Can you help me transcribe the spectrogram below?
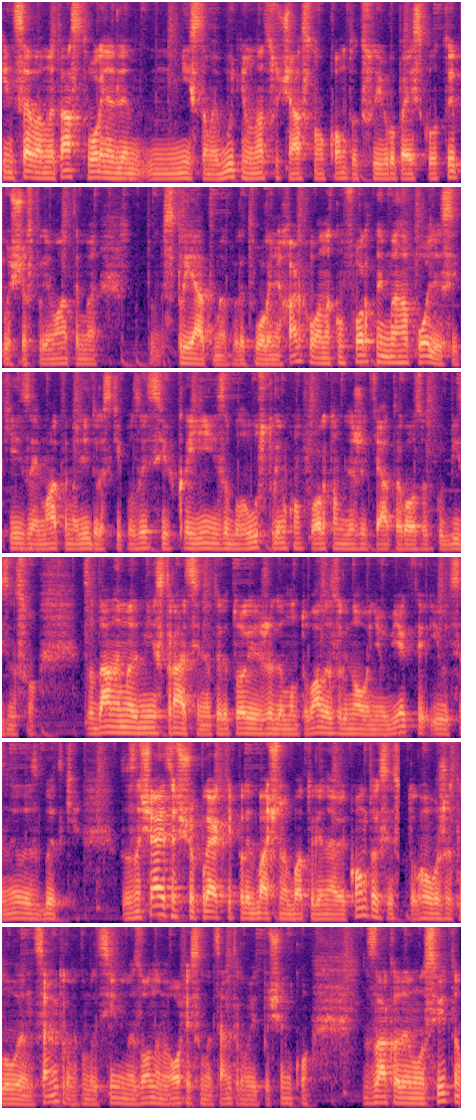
Кінцева мета створення для міста майбутнього надсучасного комплексу європейського типу, що сприйматиме сприятиме перетворенню Харкова на комфортний мегаполіс, який займатиме лідерські позиції в країні за благоустроєм, комфортом для життя та розвитку бізнесу. За даними адміністрації, на території вже демонтували зруйновані об'єкти і оцінили збитки. Зазначається, що в проєкті передбачено багаторівневий комплекс із торгово-житловим центром, комерційними зонами, офісами, центрами відпочинку, закладами освіти,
